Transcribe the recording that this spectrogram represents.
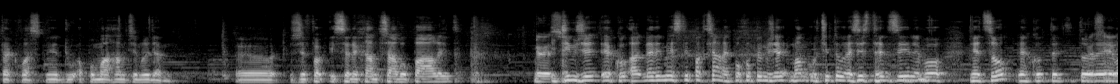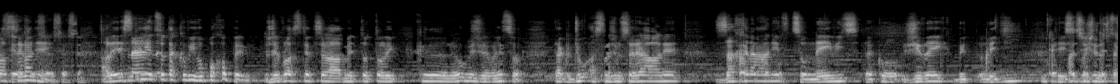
tak vlastně jdu a pomáhám těm lidem. Uh, že fakt i se nechám třeba opálit. Jo, I tím, že jako, a nevím, jestli pak třeba nepochopím, že mám určitou rezistenci nebo něco, jako teď to Jasně, je jasně, vlastně na jasně, něj. jasně, jasně. Ale jestli Ne, něco ne. takového pochopím, že vlastně třeba mi to tolik eh, neubližuje nebo něco, tak jdu a snažím se reálně zachránit co nejvíc jako živých byt, lidí, kteří se snaží dostat...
